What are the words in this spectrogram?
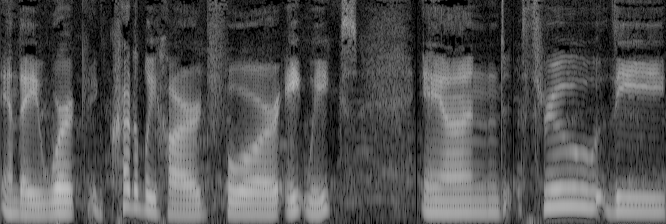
and they work incredibly hard for eight weeks, and through the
